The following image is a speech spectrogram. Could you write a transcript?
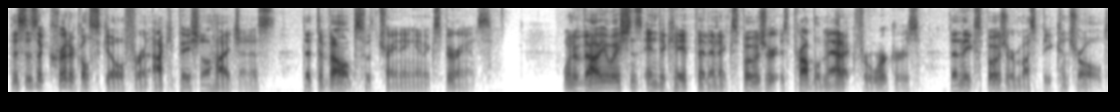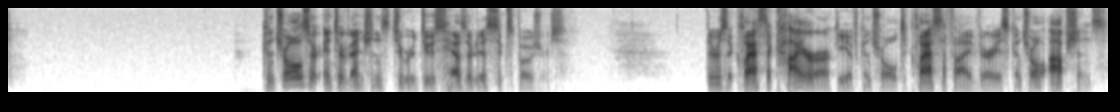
This is a critical skill for an occupational hygienist that develops with training and experience. When evaluations indicate that an exposure is problematic for workers, then the exposure must be controlled. Controls are interventions to reduce hazardous exposures. There is a classic hierarchy of control to classify various control options.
